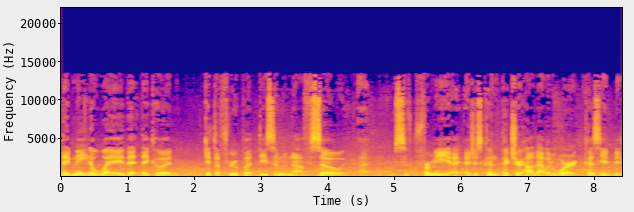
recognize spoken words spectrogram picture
they made a way that they could get the throughput decent enough. So. Uh, so for me, I, I, just couldn't picture how that would work because you'd be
